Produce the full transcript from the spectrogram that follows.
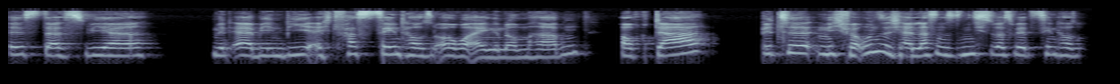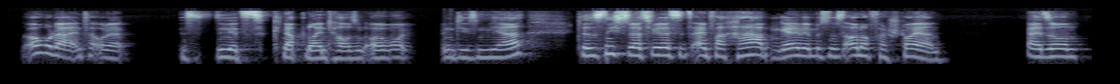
ist, dass wir mit Airbnb echt fast 10.000 Euro eingenommen haben. Auch da bitte nicht verunsichern lassen. Es ist nicht so, dass wir jetzt 10.000 Euro da einfach, oder es sind jetzt knapp 9.000 Euro in diesem Jahr. Das ist nicht so, dass wir das jetzt einfach haben, gell? Wir müssen das auch noch versteuern. Also,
